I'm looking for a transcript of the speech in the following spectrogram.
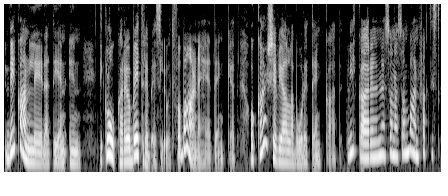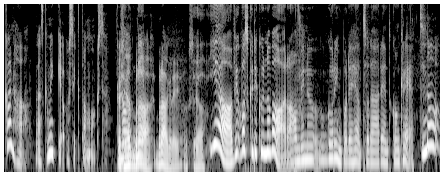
det kan leda till, en, en, till klokare och bättre beslut för barnet helt enkelt. Och kanske vi alla borde tänka att vilka ärenden är sådana som barn faktiskt kan ha ganska mycket åsikt om också. Kanske helt bra, bra grejer också. Ja. Ja, vi, vad skulle det kunna vara om vi nu går in på det helt sådär rent konkret? Nå,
